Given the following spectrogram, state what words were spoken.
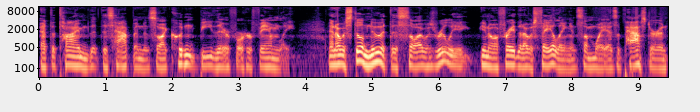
at the time that this happened, and so I couldn't be there for her family. And I was still new at this, so I was really, you know, afraid that I was failing in some way as a pastor. And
